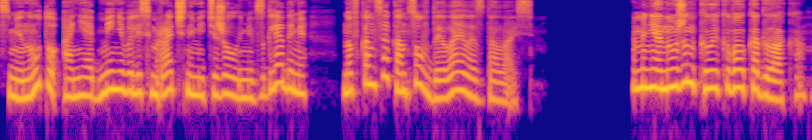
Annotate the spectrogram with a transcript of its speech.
С минуту они обменивались мрачными тяжелыми взглядами, но в конце концов Дейлайла сдалась. Мне нужен клык волкодлака.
